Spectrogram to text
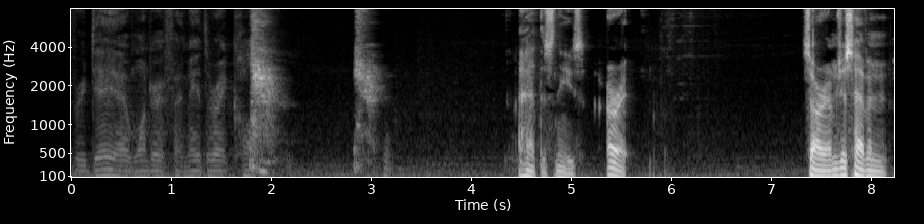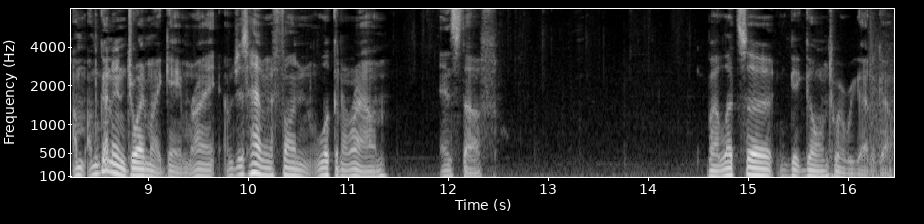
Every day I wonder if I made the right call. I had to sneeze. All right. Sorry, I'm just having. I'm. I'm gonna enjoy my game, right? I'm just having fun looking around and stuff. But let's uh get going to where we gotta go.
